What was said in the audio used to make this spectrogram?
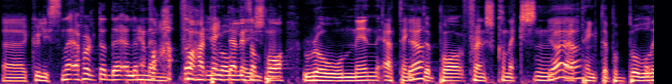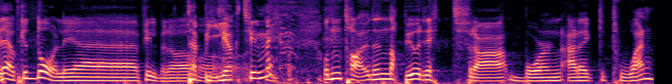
eh, kulissene. Jeg følte det For, ja, for her tenkte jeg liksom på Ronin, jeg tenkte Ja. på French Connection, Ja, ja. jeg tenkte på Bullet. Og det er jo ikke dårlige filmer. å- Det er biljaktfilmer! Og den, tar jo, den napper jo rett fra Born Er det ikke toeren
